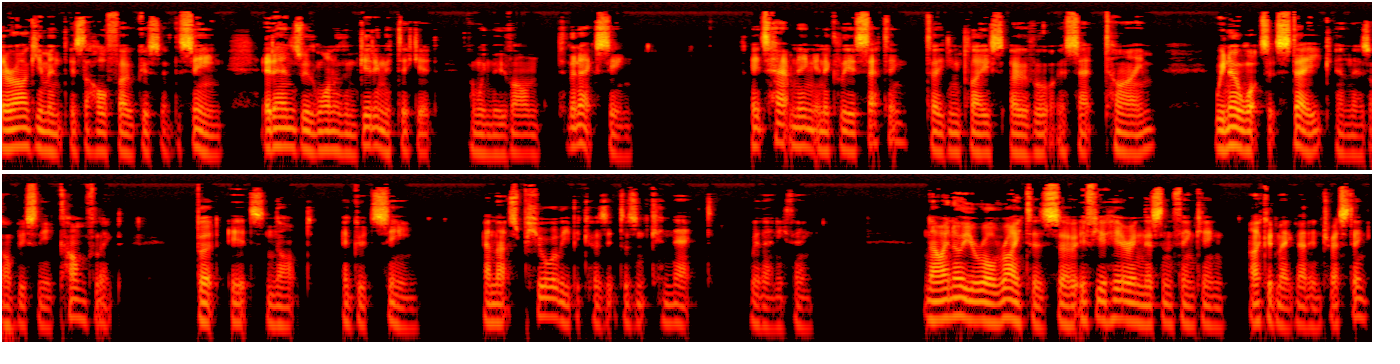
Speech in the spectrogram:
Their argument is the whole focus of the scene. It ends with one of them getting the ticket, and we move on to the next scene. It's happening in a clear setting, taking place over a set time. We know what's at stake, and there's obviously conflict, but it's not a good scene. And that's purely because it doesn't connect with anything. Now, I know you're all writers, so if you're hearing this and thinking, I could make that interesting,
